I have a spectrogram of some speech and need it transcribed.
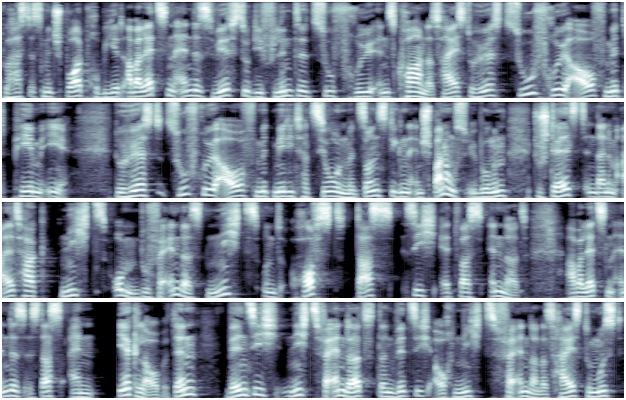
du hast es mit Sport probiert, aber letzten Endes wirfst du die Flinte zu früh ins Korn. Das heißt, du hörst zu früh auf mit PME. Du hörst zu früh auf mit Meditation, mit sonstigen Entspannungsübungen. Du stellst in deinem Alltag nichts um. Du veränderst nichts und hoffst, dass sich etwas ändert. Aber letzten Endes ist das ein Irrglaube. Denn wenn sich nichts verändert, dann wird sich auch nichts verändern. Das heißt, du musst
